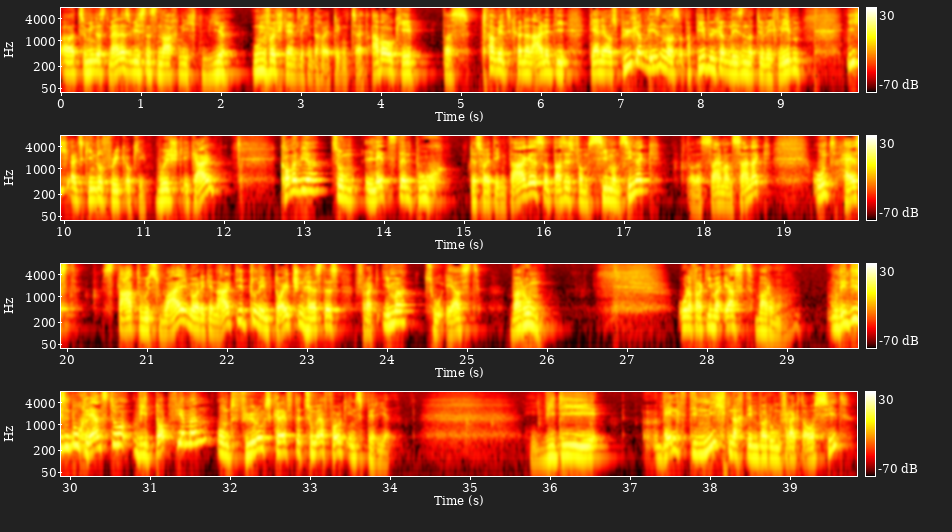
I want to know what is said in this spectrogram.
äh, zumindest meines Wissens nach nicht mir unverständlich in der heutigen Zeit. Aber okay, das, damit können alle, die gerne aus Büchern lesen, aus Papierbüchern lesen, natürlich leben. Ich als Kindle-Freak, okay, wurscht, egal. Kommen wir zum letzten Buch des heutigen Tages und das ist vom Simon Sinek oder Simon Sinek und heißt Start with Why im Originaltitel. Im Deutschen heißt es Frag immer zuerst warum. Oder frag immer erst warum. Und in diesem Buch lernst du, wie Topfirmen und Führungskräfte zum Erfolg inspirieren wie die Welt, die nicht nach dem Warum fragt, aussieht.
